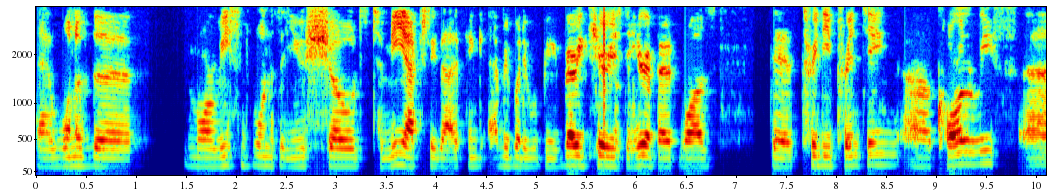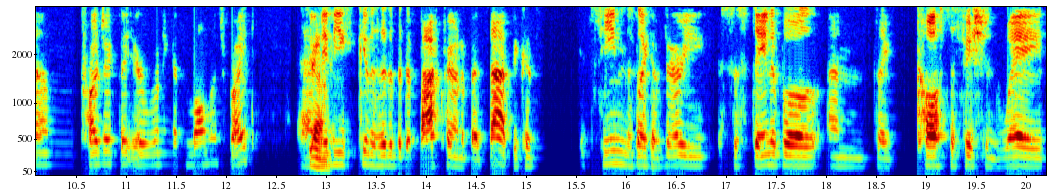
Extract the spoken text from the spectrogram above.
uh, one of the more recent ones that you showed to me, actually, that I think everybody would be very curious to hear about was the 3D printing uh, coral reef um, project that you're running at the moment, right? Uh, Yeah. maybe you could give us a little bit of background about that because it seems like a very sustainable and like cost efficient way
